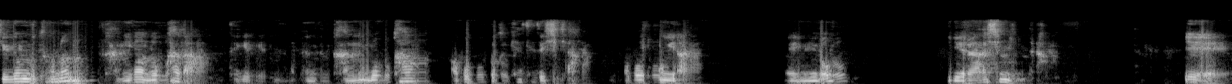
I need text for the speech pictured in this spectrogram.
지금부터는 강의가 녹화가 되게 됩니다. 강의 녹화하고 브로드캐스트 시작하고 동일한 의미로 이해를 하시면 됩니다. 예.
